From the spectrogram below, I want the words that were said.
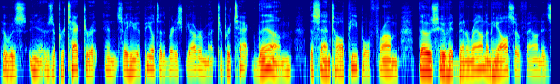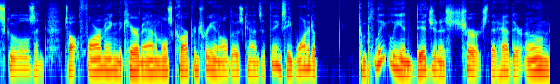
who was you know was a protectorate, and so he appealed to the British government to protect them, the Santal people, from those who had been around him. He also founded schools and taught farming, the care of animals, carpentry, and all those kinds of things. He wanted a completely indigenous church that had their own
